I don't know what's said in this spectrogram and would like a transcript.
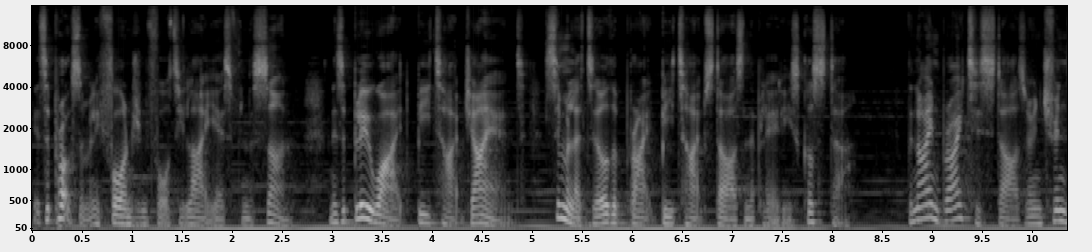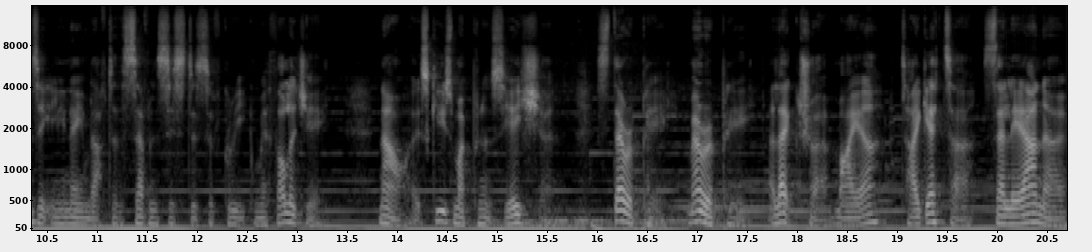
it's approximately 440 light years from the Sun and is a blue-white B-type giant, similar to other bright B-type stars in the Pleiades cluster. The nine brightest stars are intrinsically named after the seven sisters of Greek mythology. Now, excuse my pronunciation, Sterope, Merope, Electra, Maia, Taygeta, Celaeno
